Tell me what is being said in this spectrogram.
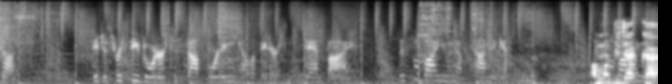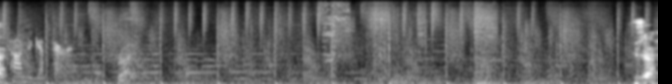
Done. They just received orders to stop boarding the elevators and stand by. This will buy you enough time to get. Ama bir dakika. enough time to get there. Right. Güzel.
